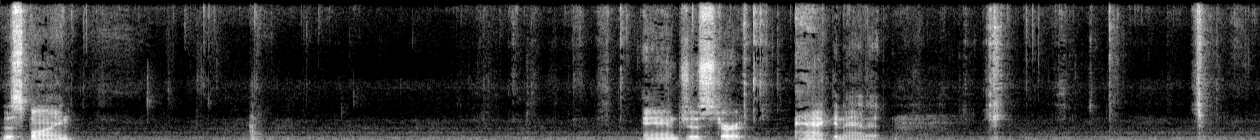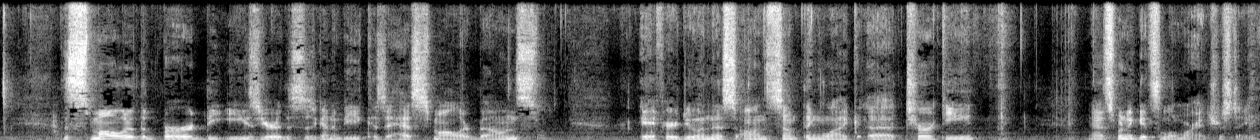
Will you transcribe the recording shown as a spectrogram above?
the spine and just start hacking at it. The smaller the bird, the easier this is going to be because it has smaller bones. If you're doing this on something like a turkey, that's when it gets a little more interesting.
